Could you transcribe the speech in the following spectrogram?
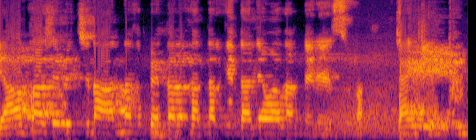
ఈ అవకాశం ఇచ్చిన అన్నకు పెద్దలకు అందరికీ ధన్యవాదాలు తెలియజేస్తున్నాను థ్యాంక్ యూ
